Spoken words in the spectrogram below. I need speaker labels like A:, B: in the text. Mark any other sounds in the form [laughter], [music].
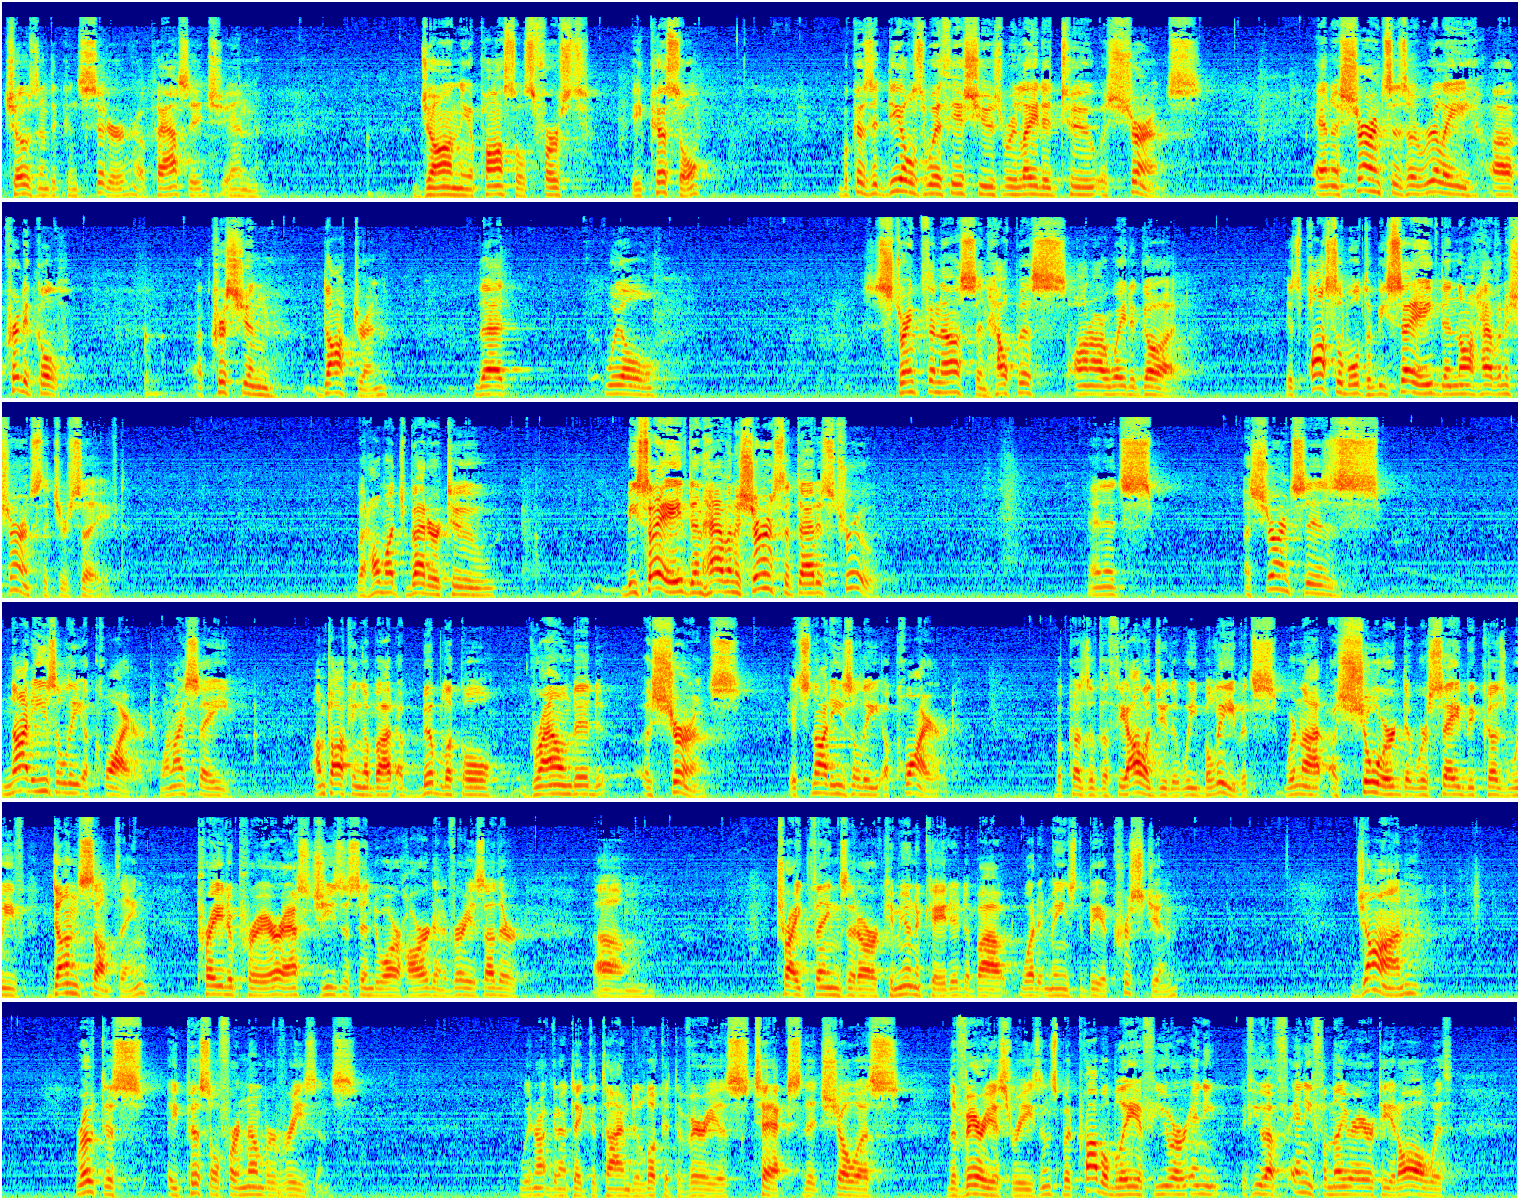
A: I've chosen to consider a passage in John the Apostle's first epistle because it deals with issues related to assurance. And assurance is a really uh, critical uh, Christian doctrine that will strengthen us and help us on our way to God. It's possible to be saved and not have an assurance that you're saved. But how much better to be saved and have an assurance that that is true. And its assurance is not easily acquired. When I say I'm talking about a biblical grounded assurance, it's not easily acquired because of the theology that we believe. It's, we're not assured that we're saved because we've done something, prayed a prayer, asked Jesus into our heart, and various other um, trite things that are communicated about what it means to be a Christian. John wrote this epistle for a number of reasons. We're not going to take the time to look at the various texts that show us the various reasons, but probably if you are any if you have any familiarity at all with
